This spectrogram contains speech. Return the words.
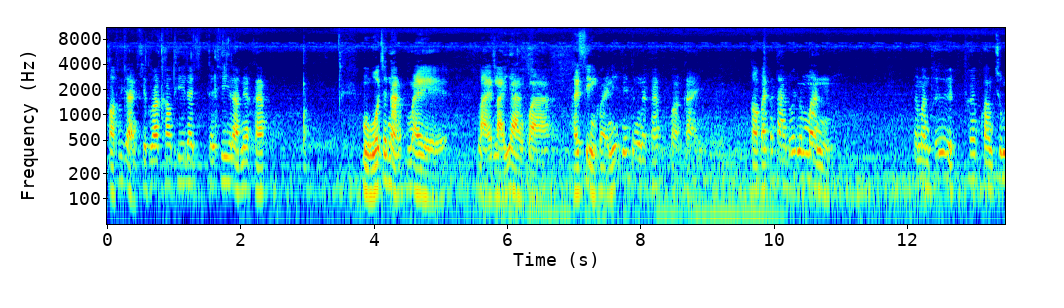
พอทุกอย่างคิดว่าเข้าที่ได้ได้ที่แล้วเนี่ยครับ หมูจะหนักใหม่หลายหลายอย่างกว่าหลายสิ่งกว่าอันนี้นิดนึงนะครับ กว่าไก่ ต่อไปก็ตามด้วยน้ำมัน น้ำมันพืชเพิ่มความชุ่ม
